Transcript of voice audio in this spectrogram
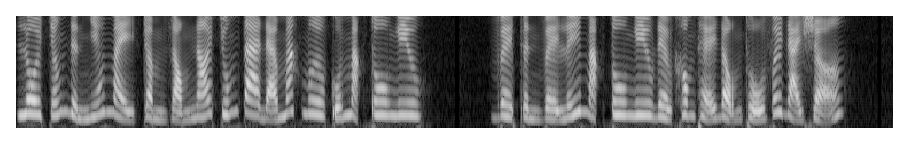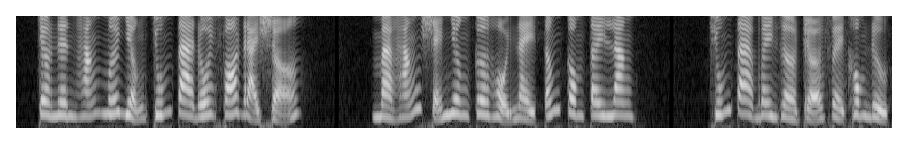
Lôi chấn đình nhớ mày trầm giọng nói, chúng ta đã mắc mưa của mặt tu nghiêu. Về tình về lý, mặt tu nghiêu đều không thể động thủ với đại sở. Cho nên hắn mới dẫn chúng ta đối phó đại sở. Mà hắn sẽ nhân cơ hội này tấn công Tây Lăng. Chúng ta bây giờ trở về không được.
